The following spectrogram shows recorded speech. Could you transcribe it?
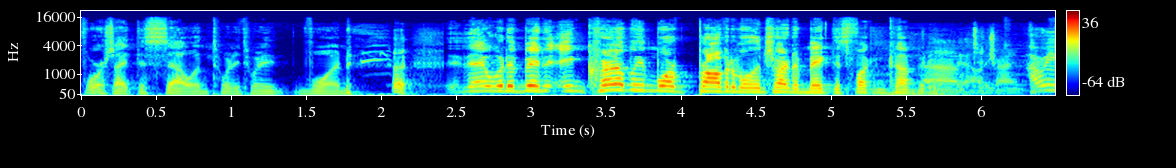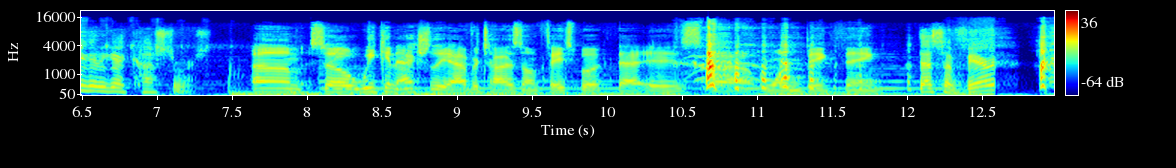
foresight to sell in 2021, that would have been incredibly more profitable than trying to make this fucking company. um, to try and How are you going to get customers? um, so we can actually advertise on Facebook. That is uh, one big thing. That's a very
